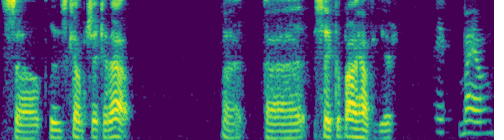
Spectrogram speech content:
So please come check it out. Uh, say goodbye, Javier. Hey, Bye all.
